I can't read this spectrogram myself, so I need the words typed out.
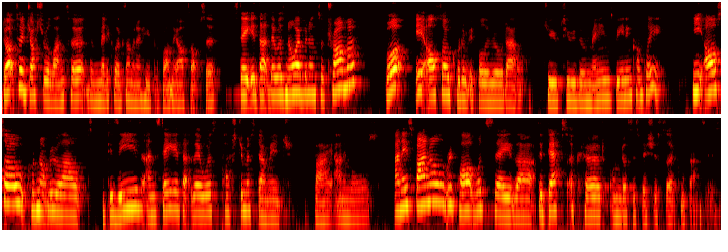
Dr. Joshua Lanter, the medical examiner who performed the autopsy, stated that there was no evidence of trauma but it also couldn't be fully ruled out due to the remains being incomplete. He also could not rule out disease and stated that there was posthumous damage by animals. And his final report would say that the deaths occurred under suspicious circumstances.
